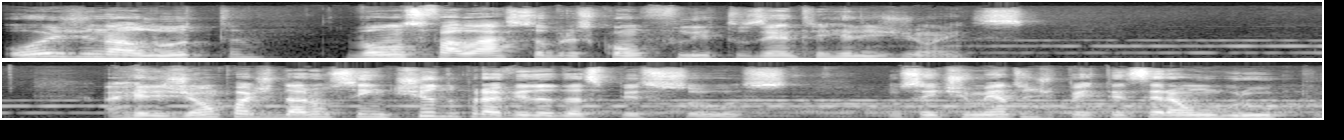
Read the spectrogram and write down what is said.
Hoje na luta, vamos falar sobre os conflitos entre religiões. A religião pode dar um sentido para a vida das pessoas, um sentimento de pertencer a um grupo,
